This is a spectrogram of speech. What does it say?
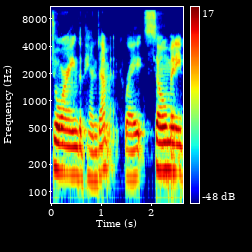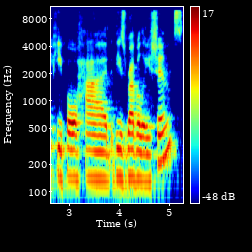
during the pandemic, right? So many people had these revelations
